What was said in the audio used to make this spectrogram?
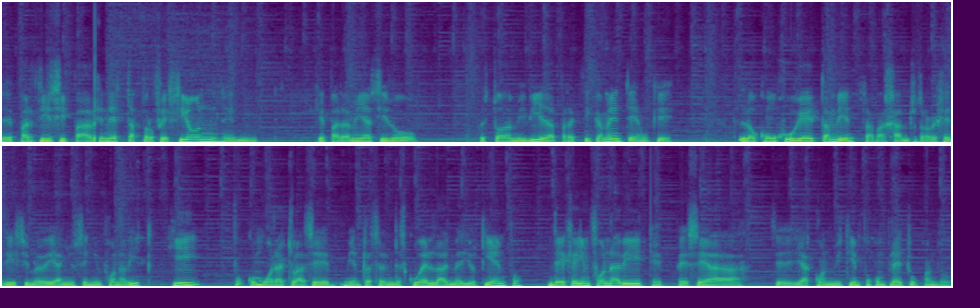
eh, participar en esta profesión que para mí ha sido pues toda mi vida prácticamente, aunque lo conjugué también trabajando, trabajé 19 años en Infonavit y como era clase mientras era en la escuela, en medio tiempo, dejé Infonavit, empecé a, eh, ya con mi tiempo completo cuando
